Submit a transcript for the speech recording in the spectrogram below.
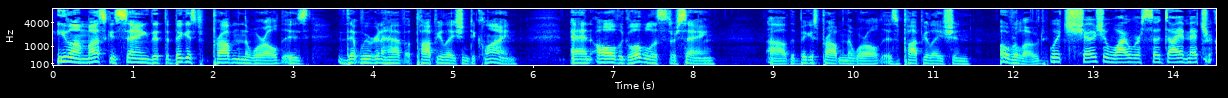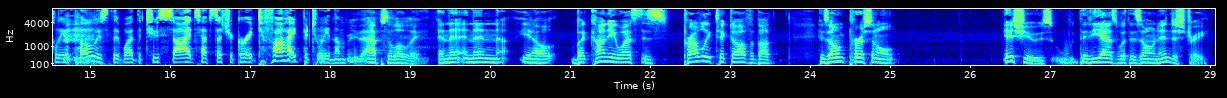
Elon Musk is saying that the biggest problem in the world is that we're going to have a population decline. And all the globalists are saying uh, the biggest problem in the world is a population overload. which shows you why we're so diametrically opposed. That why the two sides have such a great divide between them. Absolutely, and then and then uh, you know, but Kanye West is probably ticked off about his own personal issues that he has with his own industry,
